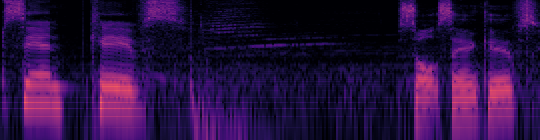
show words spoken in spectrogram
sand caves. Salt sand caves.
